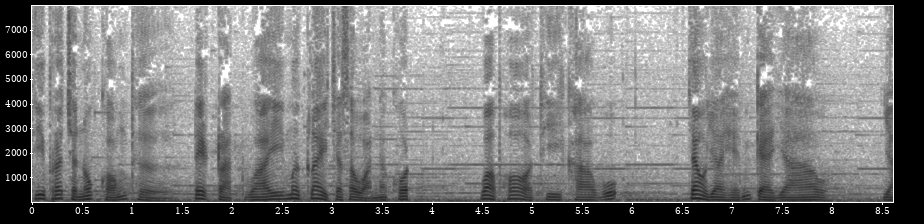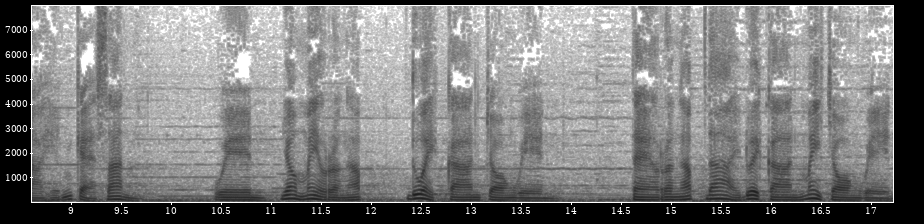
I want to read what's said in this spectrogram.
ที่พระชนกของเธอได้ตรัสไว้เมื่อใกล้จะสวรรคต ว่าพ่อทีคาวุ เจ้าอย่าเห็นแก่ยาว อย่าเห็นแก่สั้น เวรย่อมไม่ระงับด้วยการจองเวรแต่ระงับได้ด้วยการไม่จองเวร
